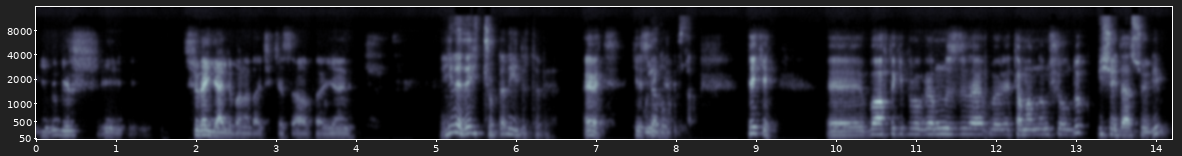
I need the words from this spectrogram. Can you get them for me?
gibi bir e, süre geldi bana da açıkçası 6 ay yani. Yine de hiç çoktan iyidir tabii. Evet. Uyan Kesinlikle. olursa. Peki. e, bu haftaki programımızı da böyle tamamlamış olduk. Bir şey daha söyleyeyim.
